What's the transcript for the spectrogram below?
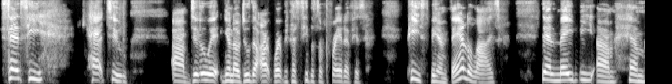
since he had to um, do it, you know, do the artwork because he was afraid of his piece being vandalized, then maybe um, him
